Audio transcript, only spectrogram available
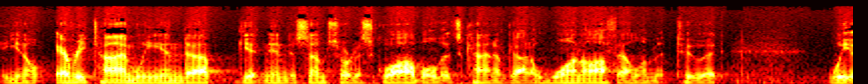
you know, every time we end up getting into some sort of squabble that's kind of got a one off element to it, we,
